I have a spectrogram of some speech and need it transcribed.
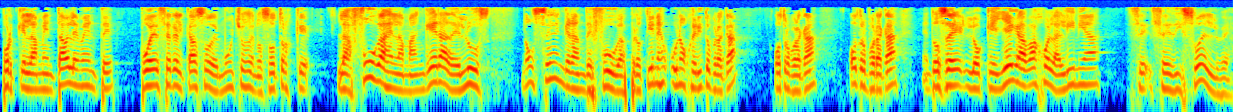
porque lamentablemente puede ser el caso de muchos de nosotros que las fugas en la manguera de luz no sean grandes fugas, pero tienes un agujerito por acá, otro por acá, otro por acá. Entonces, lo que llega abajo la línea se, se disuelve.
